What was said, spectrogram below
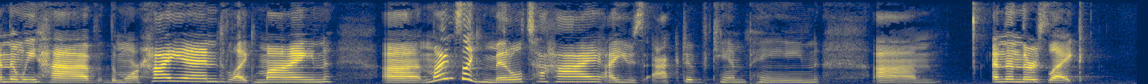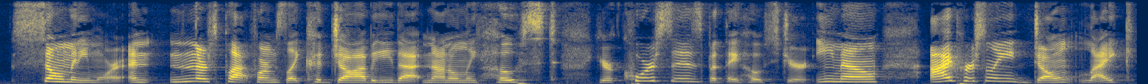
and then we have the more high end, like mine, uh, mine's like middle to high. I use Active Campaign. Um, and then there's like so many more. And then there's platforms like Kajabi that not only host your courses, but they host your email. I personally don't like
